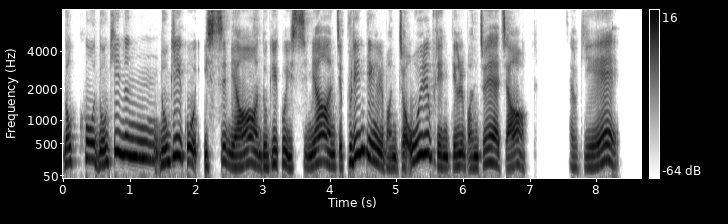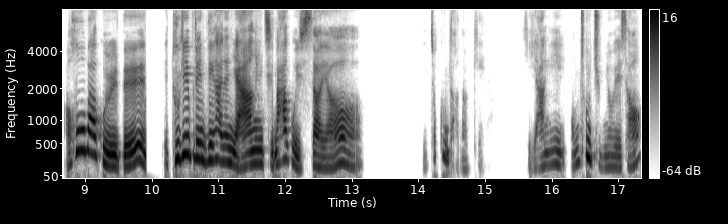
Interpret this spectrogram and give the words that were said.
넣고 녹이는, 녹이고 있으면, 녹이고 있으면 이제 브랜딩을 먼저, 오일 브랜딩을 먼저 해야죠. 자, 여기에 어, 호바 골든 두 개 브랜딩 하는 양 지금 하고 있어요. 조금 더 넣을게요. 이 양이 엄청 중요해서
